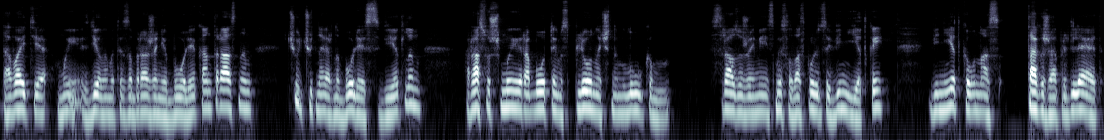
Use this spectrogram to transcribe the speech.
Давайте мы сделаем это изображение более контрастным, чуть-чуть, наверное, более светлым. Раз уж мы работаем с пленочным луком, сразу же имеет смысл воспользоваться виньеткой. Виньетка у нас также определяет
